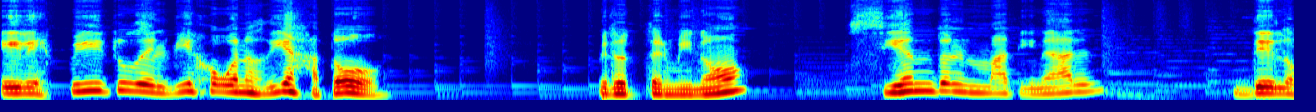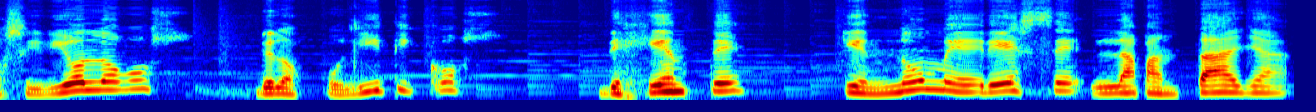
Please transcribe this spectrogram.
el espíritu del viejo buenos días a todos. Pero terminó siendo el matinal de los ideólogos, de los políticos, de gente que no merece la pantalla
